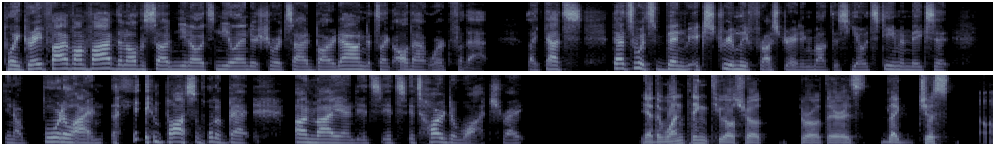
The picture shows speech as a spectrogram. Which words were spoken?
play great five on five then all of a sudden you know it's Nylander short side bar down. It's like all that work for that. Like that's that's what's been extremely frustrating about this Yotes team and makes it you know borderline impossible to bet on my end, it's it's it's hard to watch, right? Yeah, the one thing too I'll show throw out there is like just uh,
